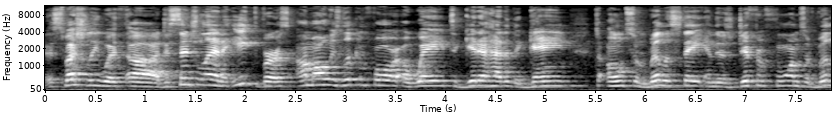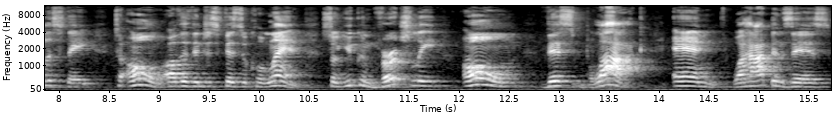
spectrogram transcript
especially with uh, Decentraland and Ethverse, I'm always looking for a way to get ahead of the game, to own some real estate, and there's different forms of real estate to own other than just physical land. So you can virtually own this block. And what happens is,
